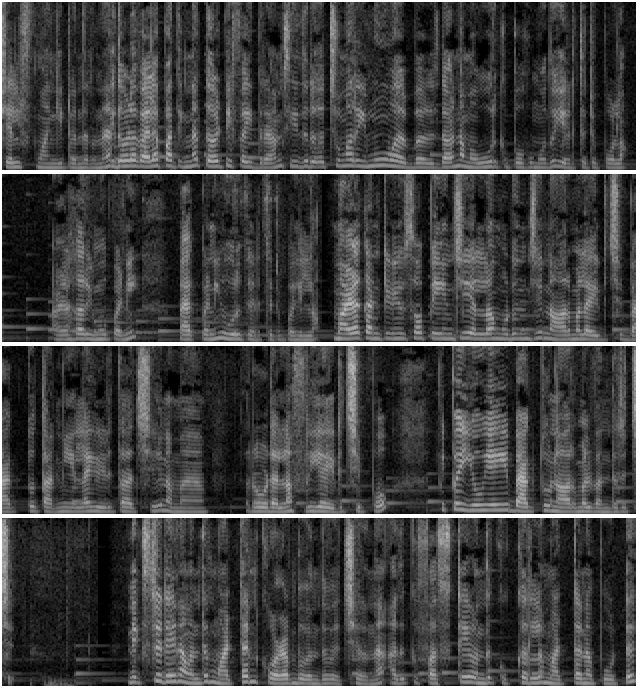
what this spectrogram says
ஷெல்ஃப் வாங்கிட்டு வந்திருந்தேன். இதோட விலை பார்த்தீங்கன்னா தேர்ட்டி ஃபைவ் கிராம்ஸ் இது சும்மா ரிமூவபிள் தான். நம்ம ஊருக்கு போகும்போதும் எடுத்துகிட்டு போகலாம். அழகாக ரிமூவ் பண்ணி பேக் பண்ணி ஊருக்கு எடுத்துகிட்டு போயிடலாம். மழை கண்டினியூஸாக பேஞ்சு எல்லாம் முடிஞ்சு நார்மல் ஆகிடுச்சு பேக் டு தண்ணி எல்லாம் இழுத்தாச்சு. நம்ம ரோடெல்லாம் ஃப்ரீ ஆகிடுச்சு இப்போது இப்போ. யூஏஇ பேக் டு நார்மல் வந்துருச்சு. நெக்ஸ்ட் டே நான் வந்து மட்டன் குழம்பு வந்து வச்சுருந்தேன். அதுக்கு ஃபஸ்ட்டே வந்து குக்கரில் மட்டனை போட்டு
